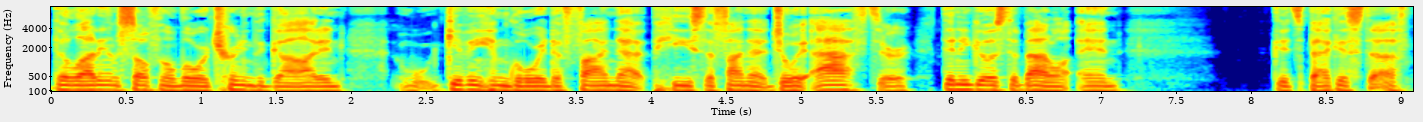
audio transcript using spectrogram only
delighting himself in the Lord, turning to God and giving him glory to find that peace, to find that joy after. Then he goes to battle and gets back his stuff.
